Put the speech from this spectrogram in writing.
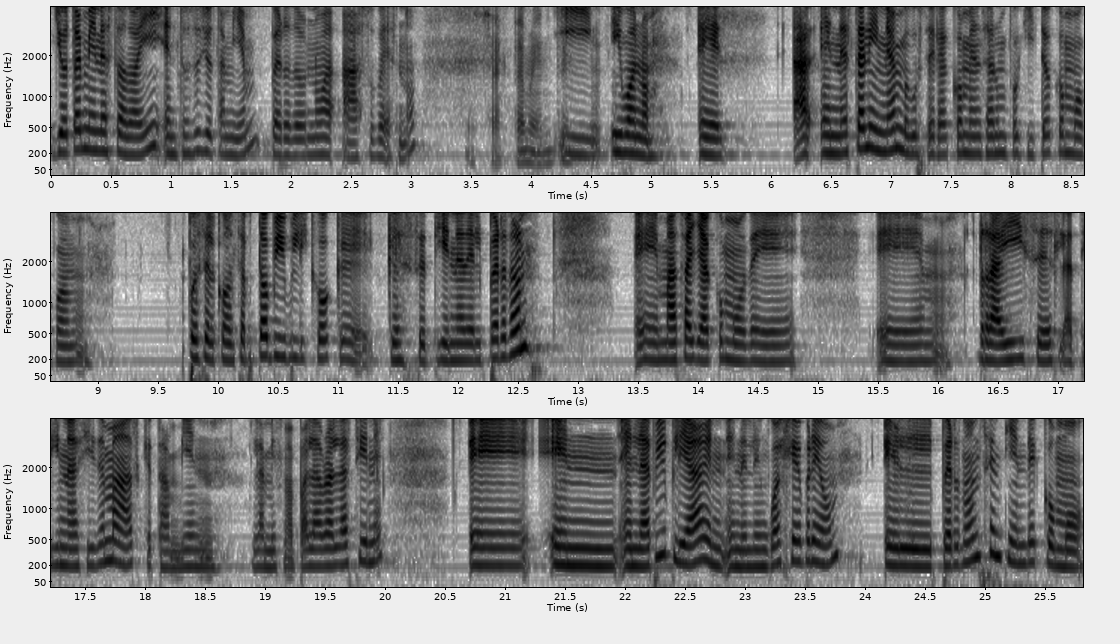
yo también he estado ahí, entonces yo también perdono a, su vez, ¿no? Exactamente. Y, y bueno, eh, en esta línea me gustaría comenzar un poquito como con pues el concepto bíblico que, se tiene del perdón, eh, más allá como de em, raíces latinas y demás, que también la misma palabra las tiene. Eh, en, en, la Biblia, en, el lenguaje hebreo, el perdón se entiende como,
